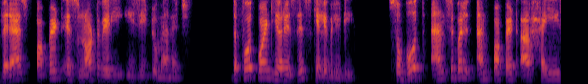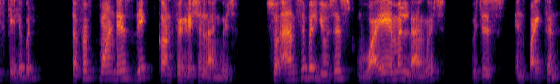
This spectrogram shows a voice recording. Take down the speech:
whereas Puppet is not very easy to manage. The fourth point here is the scalability. So both Ansible and Puppet are highly scalable. The fifth point is the configuration language. So Ansible uses YAML language, which is in Python,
